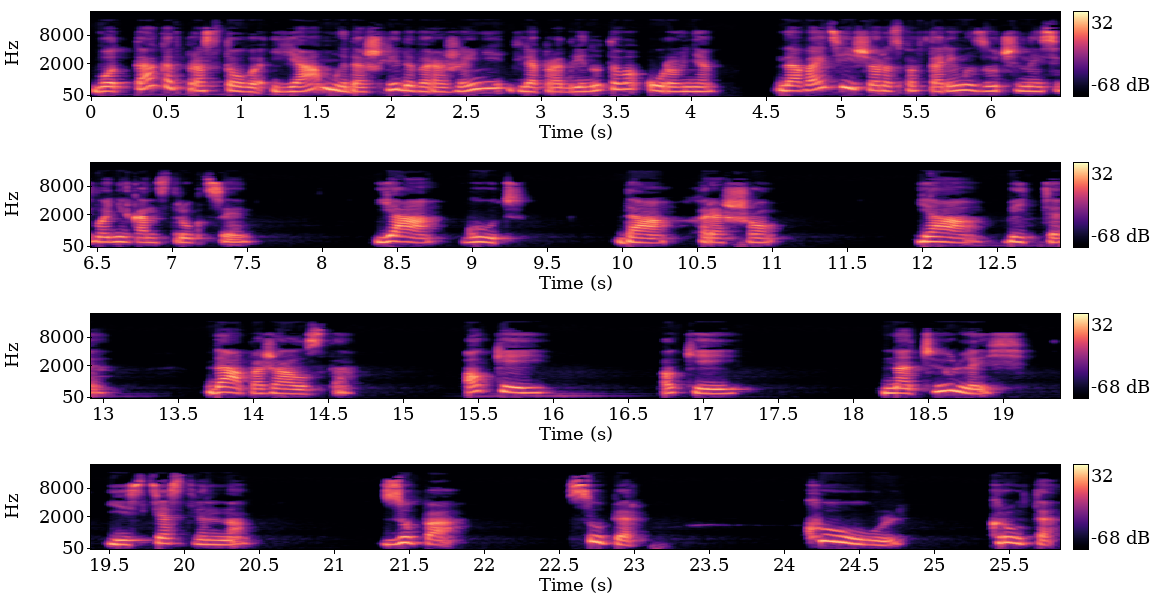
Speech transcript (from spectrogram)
Вот так от простого «я» мы дошли до выражений для продвинутого уровня. Давайте еще раз повторим изученные сегодня конструкции. Я, gut. Да, хорошо. Я, bitte. Да, пожалуйста. Окей. Окей. Natürlich. Естественно. Super. Супер. Cool. Круто.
